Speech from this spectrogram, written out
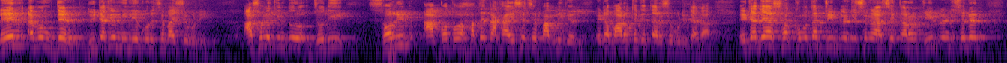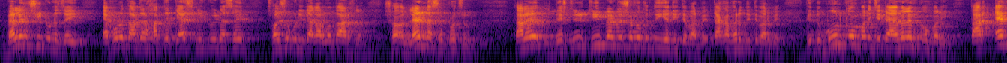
লেন এবং দেন দুইটাকে মিলিয়ে করেছে বাইশশো কোটি। আসলে কিন্তু যদি সলিড কত হাতে টাকা এসেছে পাবলিকের এটা বারো থেকে তেরোশো কোটি টাকা। এটা দেওয়ার সক্ষমতা ট্রি প্ল্যান্টেশনের আছে, কারণ ট্রি প্ল্যান্টেশনের ব্যালেন্স শিট অনুযায়ী এখনও তাদের হাতে ক্যাশ লিকুইড আছে, ছয়শো কোটি টাকার মতো আর ল্যান্ড আছে প্রচুর। তাহলে ডেস্টিনি টি প্ল্যান্টেশনও কিন্তু ইয়ে দিতে পারবে, টাকা ফেরত দিতে পারবে। কিন্তু মূল কোম্পানি যেটা এমএলএম কোম্পানি তার এক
